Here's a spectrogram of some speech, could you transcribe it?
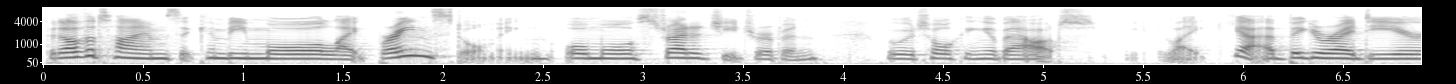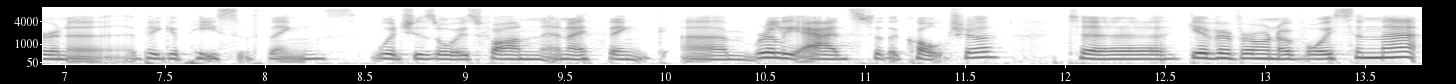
But other times it can be more like brainstorming or more strategy driven. We were talking about like yeah a bigger idea and a, a, bigger piece of things which is always fun and i think um, really adds to the culture to give everyone a voice in that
